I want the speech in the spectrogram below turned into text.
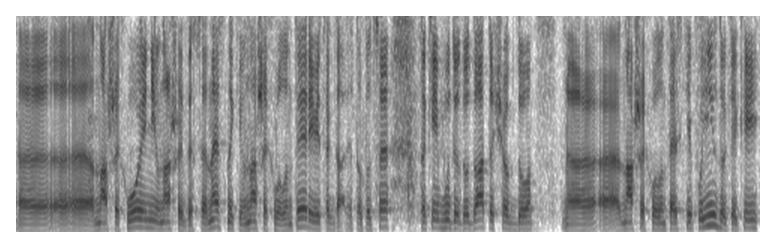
е, е, наших воїнів, наших ДСНСників, наших волонтерів і так далі. Тобто, це такий буде додаточок до е, е, наших волонтерських поїздок, який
